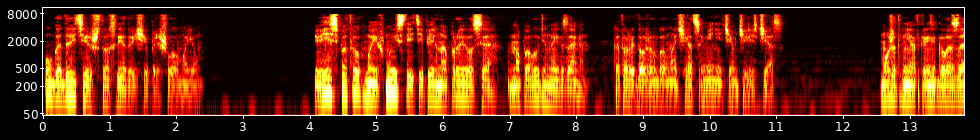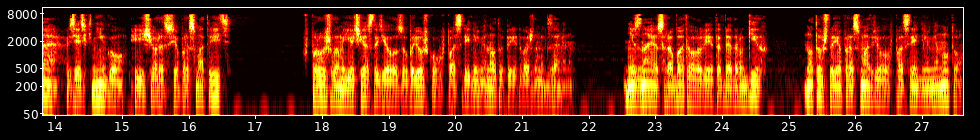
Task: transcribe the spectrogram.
Угадайте, что следующее пришло в моем. Весь поток моих мыслей теперь направился на полуденный экзамен, который должен был начаться менее чем через час. Может мне открыть глаза, взять книгу и еще раз все просмотреть? В прошлом я часто делал зубрежку в последнюю минуту перед важным экзаменом. Не знаю, срабатывало ли это для других, но то, что я просматривал в последнюю минуту,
